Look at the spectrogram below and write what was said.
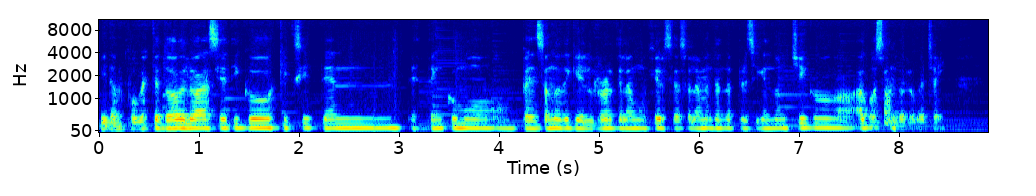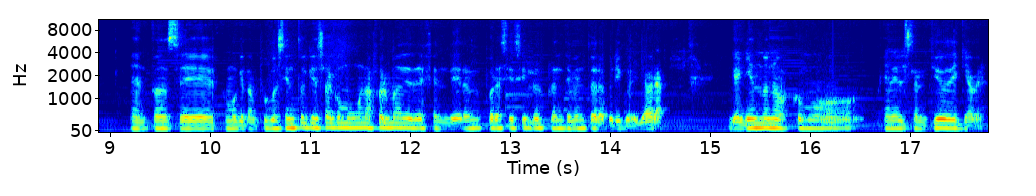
y tampoco es que todos los asiáticos que existen estén como pensando de que el rol de la mujer sea solamente andar persiguiendo a un chico acosándolo, ¿cachai? Entonces, como que tampoco siento que sea como una forma de defender, por así decirlo, el planteamiento de la película. Y ahora, yéndonos como en el sentido de que, a ver,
